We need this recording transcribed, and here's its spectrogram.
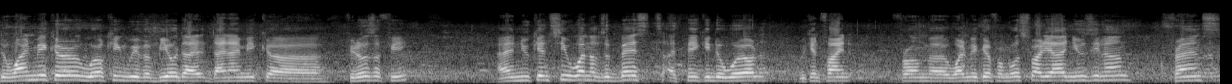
the winemaker working with a biodynamic uh, philosophy. And you can see one of the best, I think, in the world. We can find from uh, winemaker from Australia, New Zealand, France,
